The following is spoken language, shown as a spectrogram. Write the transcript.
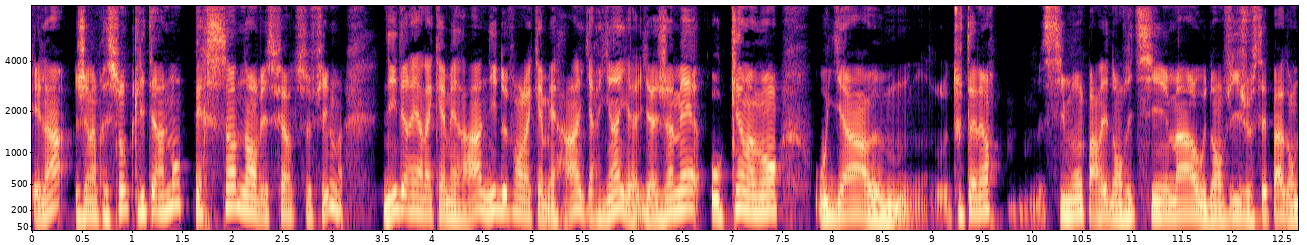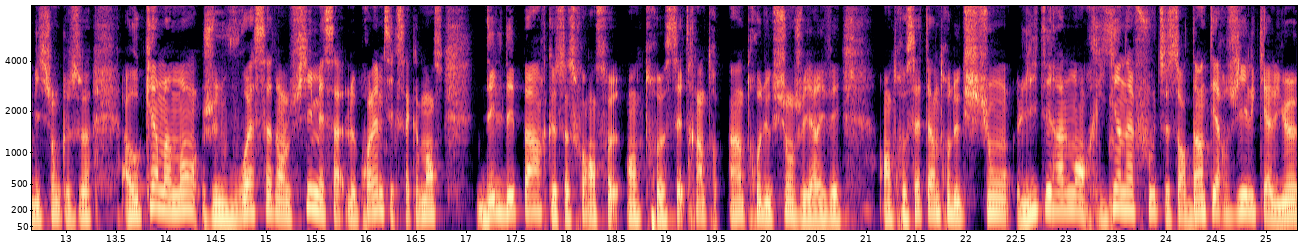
Et là, j'ai l'impression que littéralement personne n'a envie de faire ce film, ni derrière la caméra, ni devant la caméra. Il y a rien, il y a, jamais aucun moment où il y a. Euh, tout à l'heure, Simon parlait d'envie de cinéma ou d'envie, je sais pas, d'ambition que ce soit. À aucun moment, je ne vois ça dans le film. Et ça, le problème, c'est que ça commence dès le départ, que ce soit entre, cette introduction, je vais y arriver, entre cette introduction, littéralement rien à foutre, ce sort d'interville qui a lieu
